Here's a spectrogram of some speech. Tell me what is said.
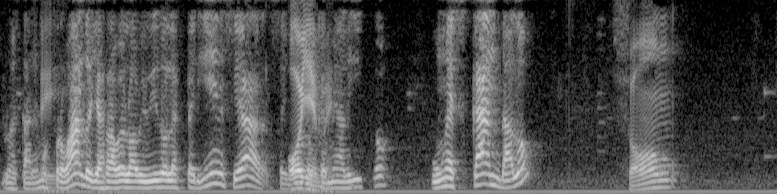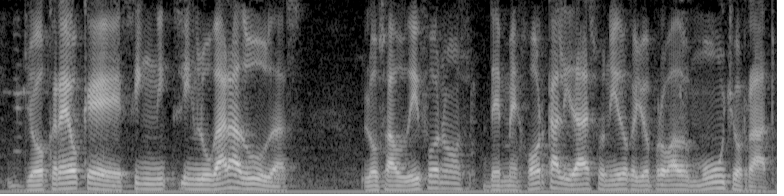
Lo estaremos probando. Ya Ravelo ha vivido la experiencia, según lo que me ha dicho. Un escándalo. Son, yo creo que sin, sin lugar a dudas, los audífonos de mejor calidad de sonido que yo he probado en mucho rato.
